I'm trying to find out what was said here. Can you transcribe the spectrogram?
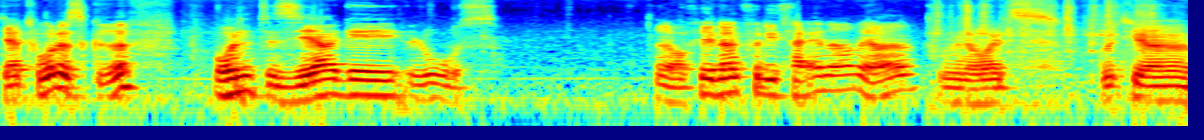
der Todesgriff. und Sergei Los. Genau, vielen Dank für die Teilnahme, ja. Genau, jetzt wird hier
